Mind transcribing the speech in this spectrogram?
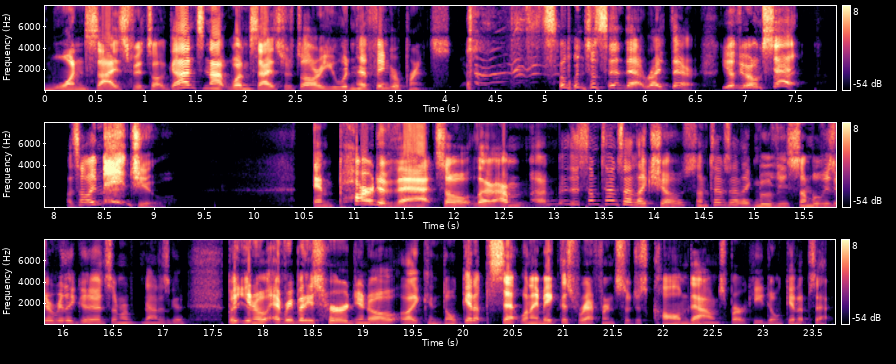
one size fits all. God's not one size fits all or you wouldn't have fingerprints. Someone just send that right there. You have your own set. That's how I made you. And part of that, so like, I'm, I'm sometimes I like shows, sometimes I like movies. Some movies are really good, some are not as good. But you know, everybody's heard, you know, like, and don't get upset when I make this reference. So just calm down, Sparky. Don't get upset.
